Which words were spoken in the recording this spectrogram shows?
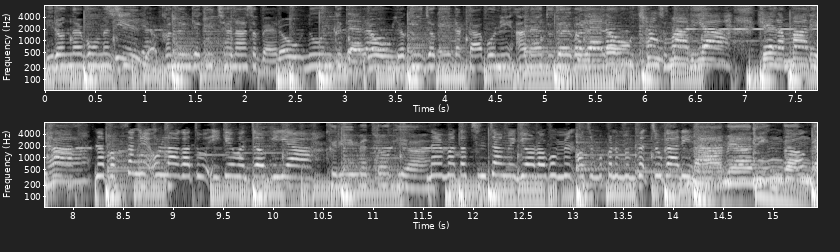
이런 날 보면 질려. 걷는 게 귀찮아서 배로 눈 그대로. 여기저기 닦다 보니 안 해도 돼 걸레로. 청소 말이야. 계란 말이야. 나 밥상에 올라가도 이게 환적이야. 그림의 떡이야. 날마다 침장을 열어보면 어제 먹고는 문패 쪼가리 라면인 건가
